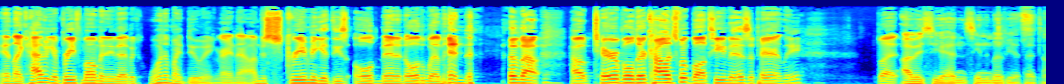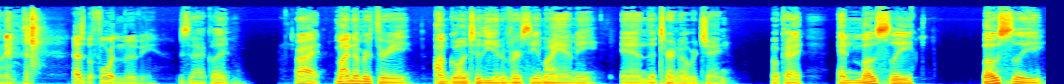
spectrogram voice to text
and like having a brief moment and like, "What am I doing right now?" I'm just screaming at these old men and old women about how terrible their college football team is, apparently. But Obviously, you hadn't seen the movie at that time. that was before the movie. exactly. All right. My number three, I'm going to the University of Miami and the turnover chain. Okay. And mostly, mostly,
